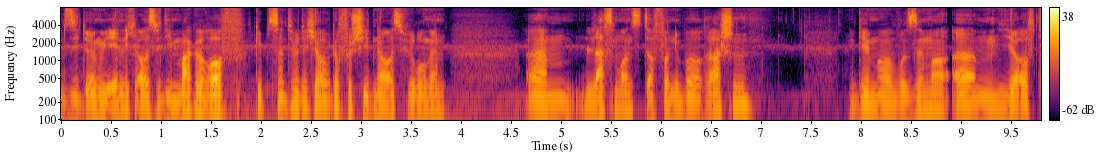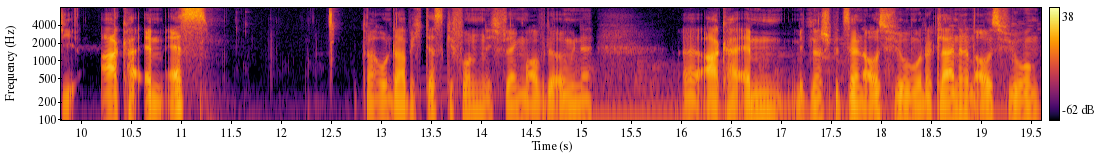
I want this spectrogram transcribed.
sieht irgendwie ähnlich aus wie die Makarov. Gibt es natürlich auch wieder verschiedene Ausführungen. Ähm, lassen wir uns davon überraschen. Dann gehen wir, wo sind wir? Ähm, hier auf die AKMS. Darunter habe ich das gefunden. Ich denke mal auch wieder irgendwie eine äh, AKM mit einer speziellen Ausführung oder kleineren Ausführung.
